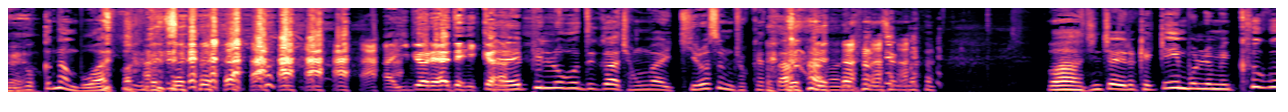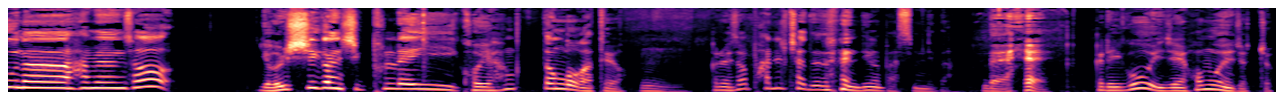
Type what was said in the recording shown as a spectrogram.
왜요? 이거 끝나면 뭐하지? 아 이별해야 되니까. 네, 에필로그가 정말 길었으면 좋겠다. 이런 생각. 와, 진짜 이렇게 게임 볼륨이 크구나 하면서 10시간씩 플레이 거의 했던 것 같아요. 음. 그래서 8일차 때 엔딩을 봤습니다. 네. 그리고 이제 허무해졌죠.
